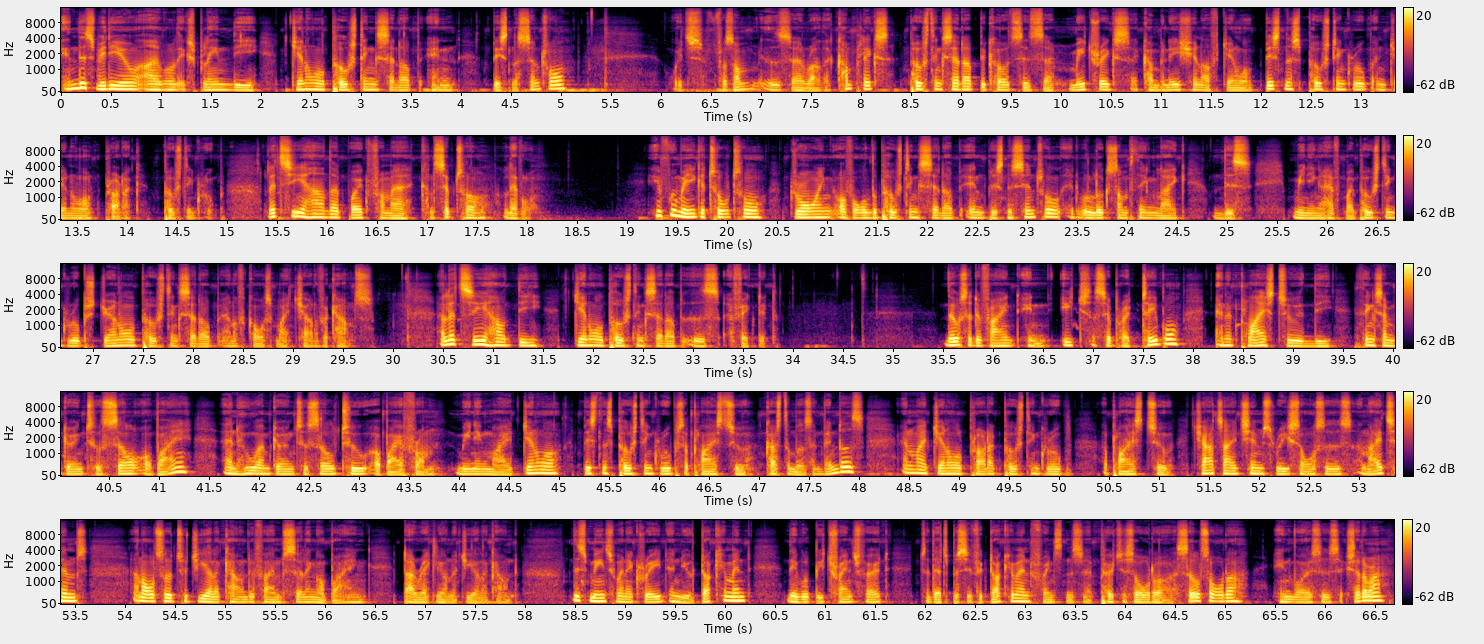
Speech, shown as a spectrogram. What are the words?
In this video, I will explain the general posting setup in Business Central, which for some is a rather complex posting setup because it's a matrix, a combination of general business posting group and general product posting group. Let's see how that works from a conceptual level. If we make a total drawing of all the posting setup in Business Central, it will look something like this, meaning I have my posting groups, journal, posting setup, and of course my chart of accounts. And let's see how the general posting setup is affected. Those are defined in each separate table and applies to the things I'm going to sell or buy and who I'm going to sell to or buy from, meaning my general business posting groups applies to customers and vendors and my general product posting group applies to charge items, resources and items and also to GL account if I'm selling or buying directly on a GL account. This means when I create a new document, they will be transferred to that specific document, for instance, a purchase order or a sales order, invoices, etc.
